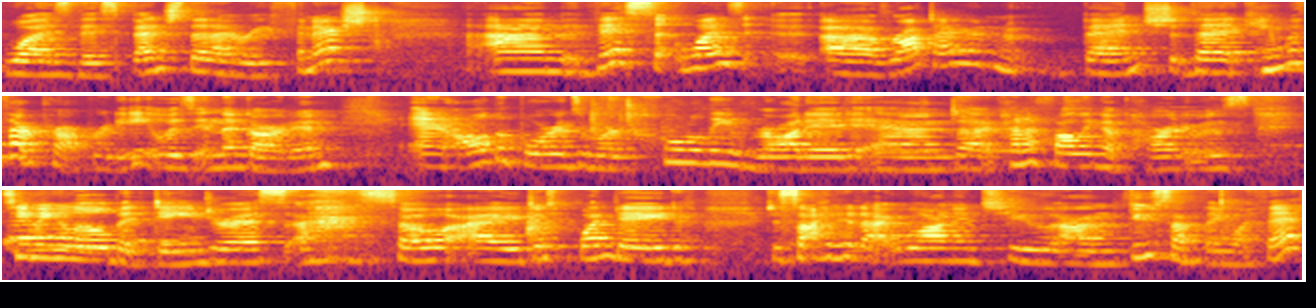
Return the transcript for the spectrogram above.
was this bench that I refinished. Um, this was a wrought iron bench that came with our property. It was in the garden and all the boards were totally rotted and uh, kind of falling apart. It was seeming a little bit dangerous. Uh, so I just one day decided I wanted to um, do something with it.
